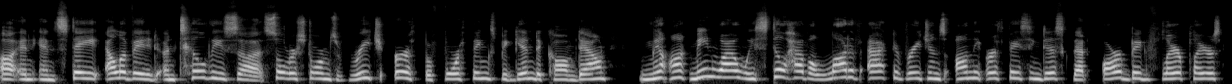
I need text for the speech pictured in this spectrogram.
uh, and, and stay elevated until these uh, solar storms reach Earth before things begin to calm down. Uh, meanwhile, we still have a lot of active regions on the Earth facing disk that are big flare players,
